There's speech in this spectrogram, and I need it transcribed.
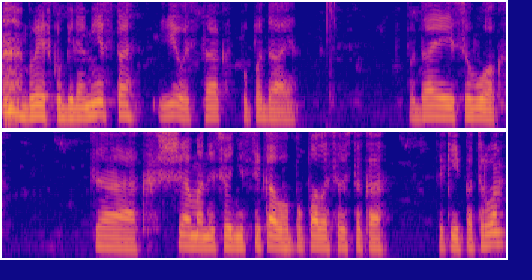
близько біля міста, і ось так попадає. Попадає і совок. Так, ще в мене сьогодні з цікавого попалася ось така, такий патрон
